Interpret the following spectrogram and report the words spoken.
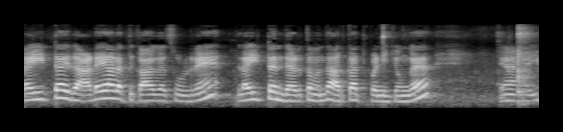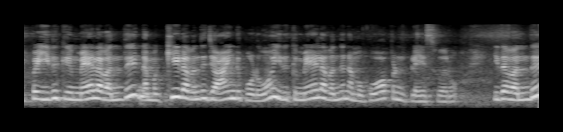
லைட்டாக இதை அடையாளத்துக்காக சொல்கிறேன் லைட்டாக இந்த இடத்த வந்து அர்காத்து பண்ணிக்கோங்க. இப்போ இதுக்கு மேலே வந்து நம்ம கீழே வந்து ஜாயிண்ட் போடுவோம். இதுக்கு மேலே வந்து நமக்கு ஓப்பன் பிளேஸ் வரும். இதை வந்து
